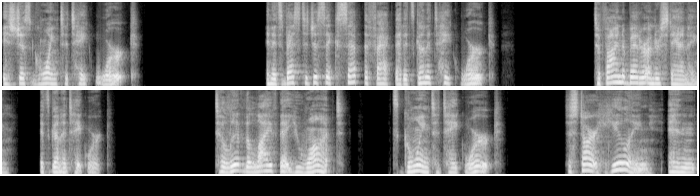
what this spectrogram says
It's just going to take work. And it's best to just accept the fact that it's going to take work. To find a better understanding, it's going to take work. To live the life that you want, it's going to take work. To start healing and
